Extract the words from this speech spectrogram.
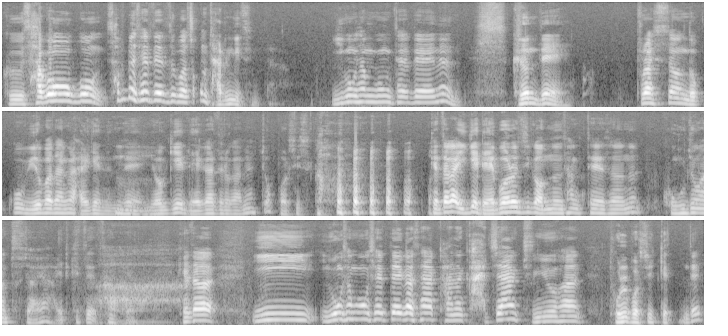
그 4050 선배 세대들과 조금 다른 게 있습니다. 2030 세대는 그런데 불확실성 높고 위험하다는 걸 알겠는데 음. 여기에 내가 들어가면 쭉 벌 수 있을 거야. 게다가 이게 레버러지가 없는 상태에서는 공정한 투자야 이렇게 생각해요. 아, 게다가 이 2030 세대가 생각하는 가장 중요한 돈을 벌 수 있겠는데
